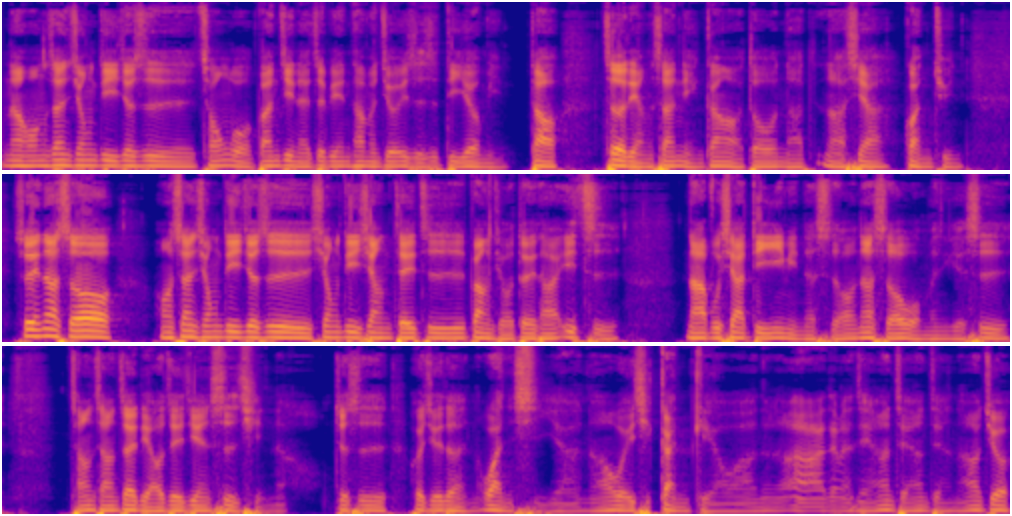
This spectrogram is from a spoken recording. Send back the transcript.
那黄山兄弟就是从我搬进来这边，他们就一直是第二名，到这两三年刚好都拿拿下冠军，所以那时候黄山兄弟就是兄弟像这支棒球队，他一直拿不下第一名的时候，那时候我们也是常常在聊这件事情呢。就是会觉得很惋惜啊，然后会一起干掉啊，那啊怎么怎样怎样怎样，然后就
